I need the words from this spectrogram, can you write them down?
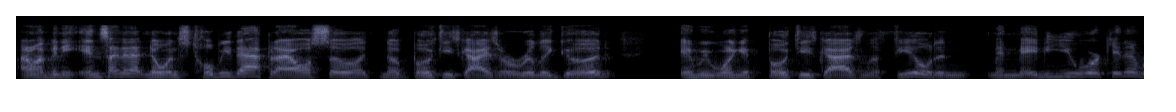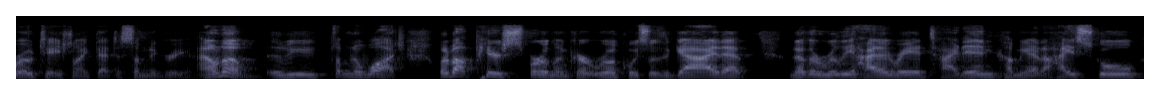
I don't have any insight into that. No one's told me that, but I also like know both these guys are really good. And we want to get both these guys on the field. And, and maybe you work in a rotation like that to some degree. I don't know. It'll be something to watch. What about Pearce Spurlin, Kurt, real quick? So, the guy that another really highly rated tight end coming out of high school,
